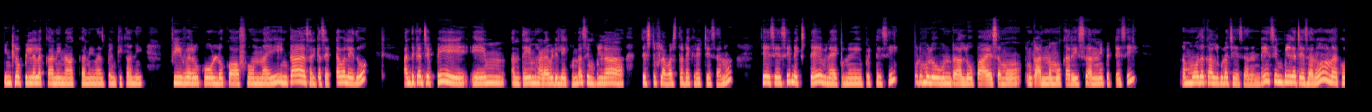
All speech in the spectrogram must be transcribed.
ఇంట్లో పిల్లలకు కానీ నాకు కానీ హస్బెండ్కి కానీ ఫీవర్ కోల్డ్ కాఫ్ ఉన్నాయి. ఇంకా సరిగ్గా సెట్ అవ్వలేదు. అందుకని చెప్పి ఏం అంతేం హడావిడి లేకుండా సింపుల్గా జస్ట్ ఫ్లవర్స్తో డెకరేట్ చేశాను. చేసేసి నెక్స్ట్ డే వినాయకుడిని పెట్టేసి కుడుములు ఉండ్రాళ్ళు పాయసము ఇంకా అన్నము కర్రీస్ అన్ని పెట్టేసి మోదకాలు కూడా చేశానండి. సింపుల్గా చేశాను. నాకు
